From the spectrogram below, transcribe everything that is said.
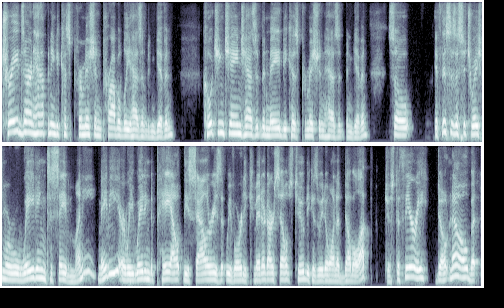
Trades aren't happening because permission probably hasn't been given. Coaching change hasn't been made because permission hasn't been given. So, if this is a situation where we're waiting to save money, maybe are we waiting to pay out these salaries that we've already committed ourselves to because we don't want to double up? Just a theory. Don't know, but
